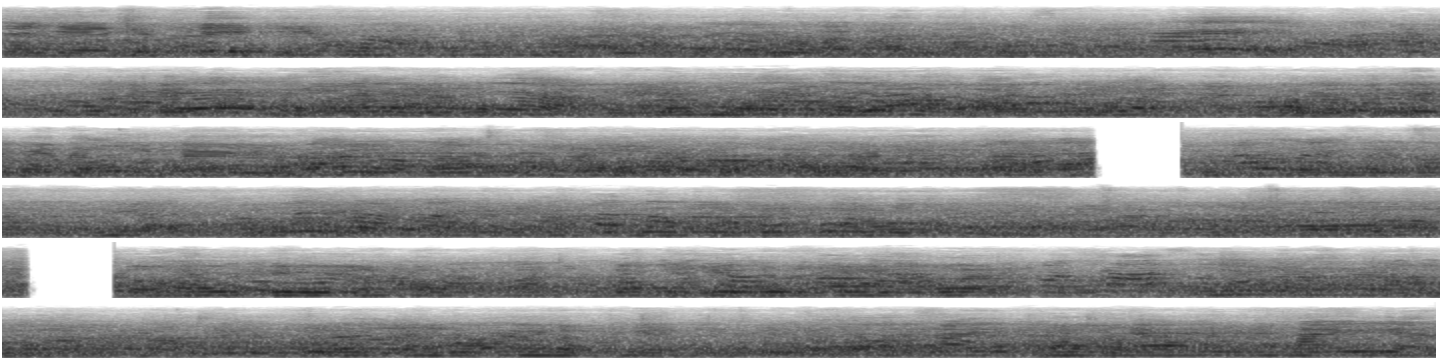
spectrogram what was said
จะเย็นที่พี่ผมเฮ้ยเฮ้ยเนี่ย ใครใครอะ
